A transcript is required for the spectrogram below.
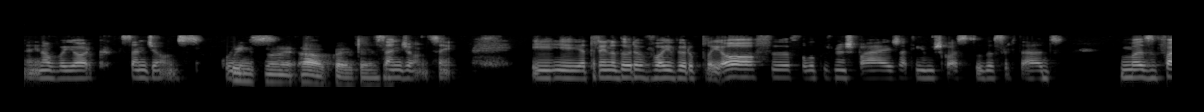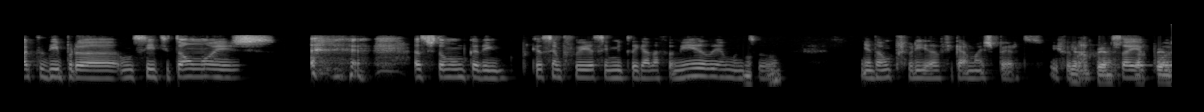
em Nova York, St. John's. Queens, Queens não é? Ah, ok, ok. St. John's, sim. E a treinadora veio ver o playoff, falou com os meus pais, já tínhamos quase tudo acertado. Mas o facto de ir para um sítio tão longe assustou-me um bocadinho, porque eu sempre fui assim muito ligada à família, muito. Uhum. Então preferia ficar mais perto. E foi e quando comecei a pôr.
